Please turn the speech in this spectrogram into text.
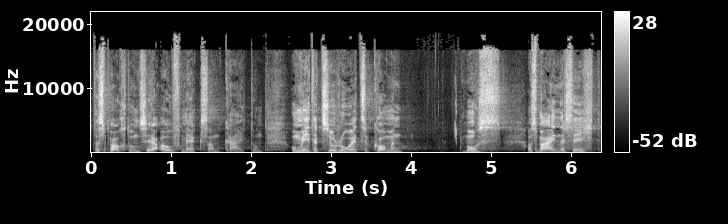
Das braucht unsere Aufmerksamkeit. Und um wieder zur Ruhe zu kommen, muss aus meiner Sicht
